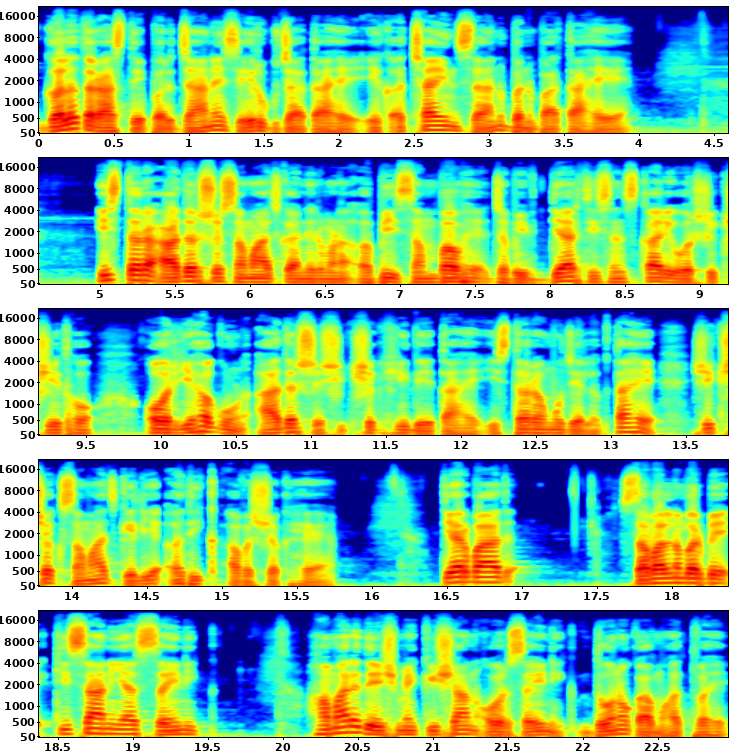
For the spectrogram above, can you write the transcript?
गलत रास्ते पर जाने से रुक जाता है एक अच्छा इंसान बन पाता है इस तरह आदर्श समाज का निर्माण अभी संभव है जब विद्यार्थी संस्कारी और शिक्षित हो और यह गुण आदर्श शिक्षक ही देता है इस तरह मुझे लगता है शिक्षक समाज के लिए अधिक आवश्यक है ત્યારબાદ सवाल नंबर बे, किसान या सैनिक? हमारे देश में किसान और सैनिक दोनों का महत्व है।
